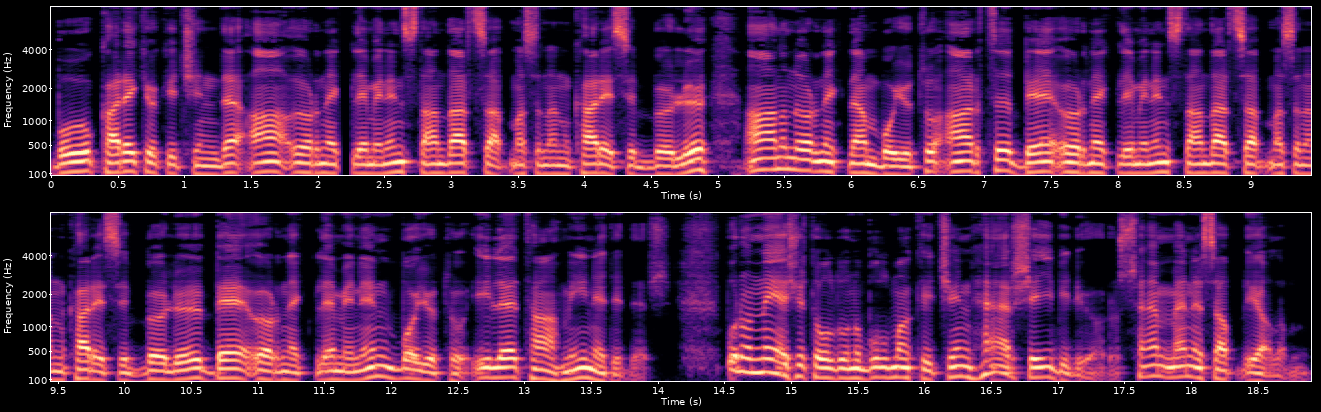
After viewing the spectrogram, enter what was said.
Bu karekök içinde A örnekleminin standart sapmasının karesi bölü A'nın örneklem boyutu artı B örnekleminin standart sapmasının karesi bölü B örnekleminin boyutu ile tahmin edilir. Bunun ne eşit olduğunu bulmak için her şeyi biliyoruz. Hemen hesaplayalım.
